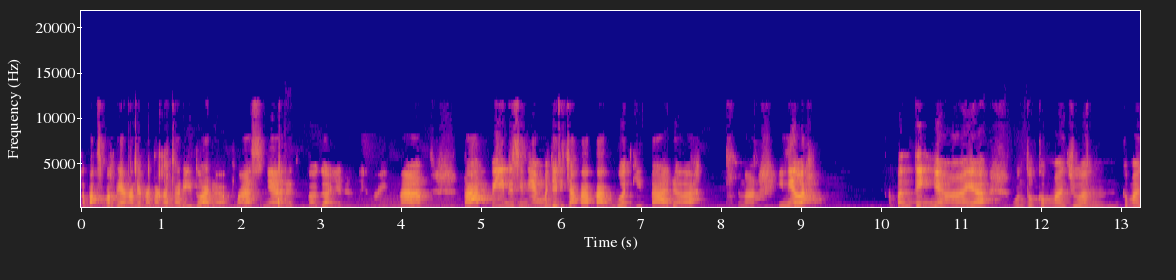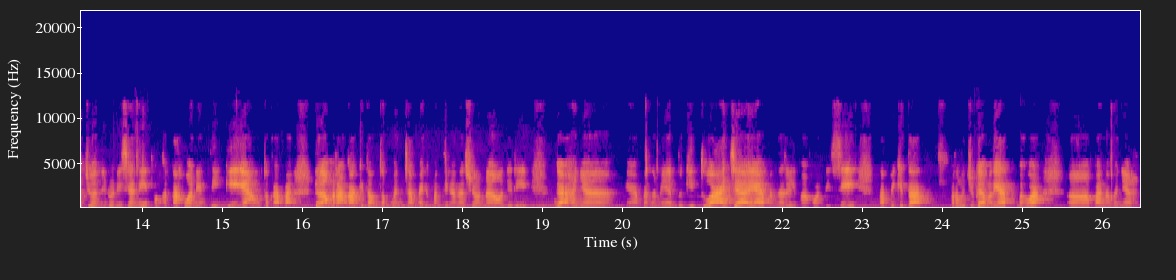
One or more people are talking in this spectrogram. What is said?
tepat seperti yang anda katakan tadi itu ada emasnya dan tembaganya dan lain-lain. Nah, tapi di sini yang menjadi catatan buat kita adalah, nah inilah pentingnya ya untuk kemajuan kemajuan Indonesia ini pengetahuan yang tinggi ya untuk apa dalam rangka kita untuk mencapai kepentingan nasional jadi nggak hanya ya apa namanya begitu aja ya menerima kondisi tapi kita perlu juga melihat bahwa uh, apa namanya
